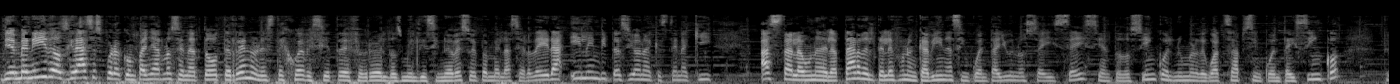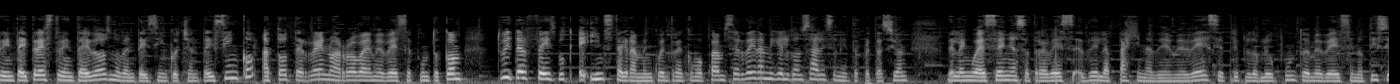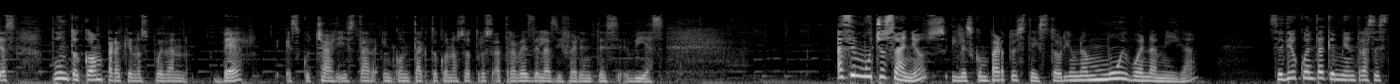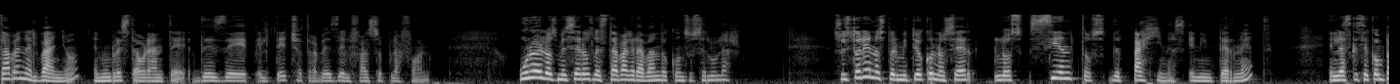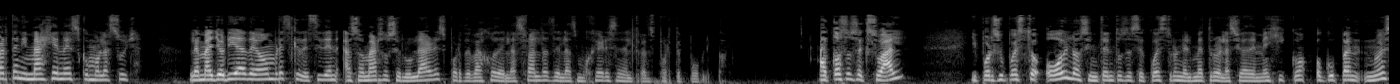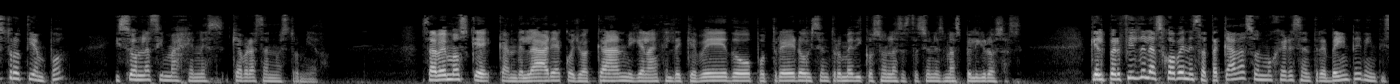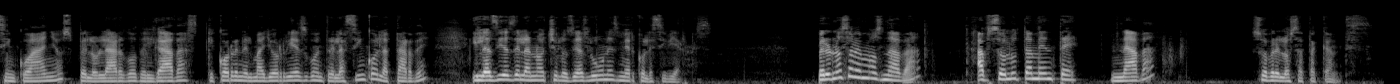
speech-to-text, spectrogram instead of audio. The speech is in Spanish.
Bienvenidos, gracias por acompañarnos en A Todo Terreno en este jueves 7 de febrero del 2019. Soy Pamela Cerdeira y la invitación a que estén aquí hasta la una de la tarde. El teléfono en cabina 5166-1025, el número de WhatsApp 55 33 32 95 85, a todoterreno arroba mbs.com, Twitter, Facebook e Instagram me encuentran como Pam Cerdeira, Miguel González en la interpretación de lengua de señas a través de la página de MBS, www.mbsnoticias.com para que nos puedan ver, escuchar y estar en contacto con nosotros a través de las diferentes vías. Hace muchos años, y les comparto esta historia, una muy buena amiga se dio cuenta que mientras estaba en el baño, en un restaurante, desde el techo a través del falso plafón, uno de los meseros le estaba grabando con su celular. Su historia nos permitió conocer los cientos de páginas en Internet en las que se comparten imágenes como la suya. La mayoría de hombres que deciden asomar sus celulares por debajo de las faldas de las mujeres en el transporte público. Acoso sexual, y por supuesto, hoy los intentos de secuestro en el metro de la Ciudad de México ocupan nuestro tiempo y son las imágenes que abrazan nuestro miedo. Sabemos que Candelaria, Coyoacán, Miguel Ángel de Quevedo, Potrero y Centro Médico son las estaciones más peligrosas. Que el perfil de las jóvenes atacadas son mujeres entre 20 y 25 años, pelo largo, delgadas, que corren el mayor riesgo entre las 5 de la tarde y las 10 de la noche los días lunes, miércoles y viernes. Pero no sabemos nada, absolutamente nada, sobre los atacantes.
